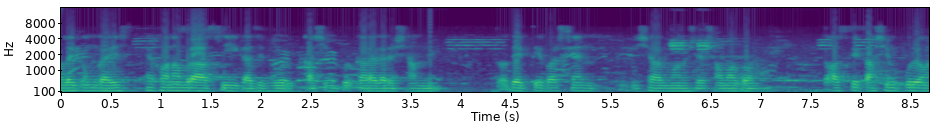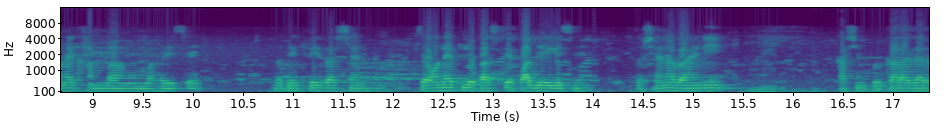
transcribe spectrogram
আলাইকুম গাইস এখন আমরা আছি গাজীপুর, কাশিমপুর কারাগারের সামনে। তো দেখতেই পাচ্ছেন, বিশাল মানুষের সমাগম। তো আজকে কাশিমপুরে অনেক হামলা, মামলা হয়েছে। তো দেখতেই পাচ্ছেন যে অনেক লোক আজকে পালিয়ে গেছে। তো সেনাবাহিনী, কাশিমপুর কারাগার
